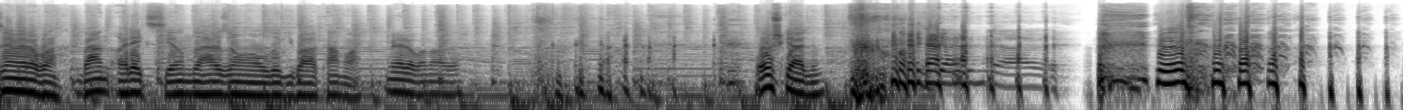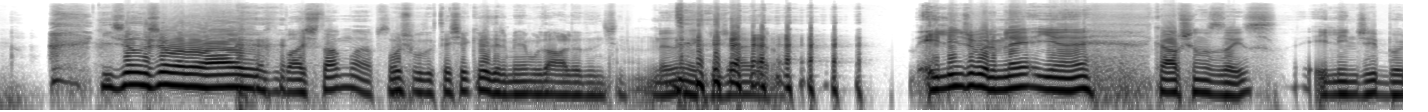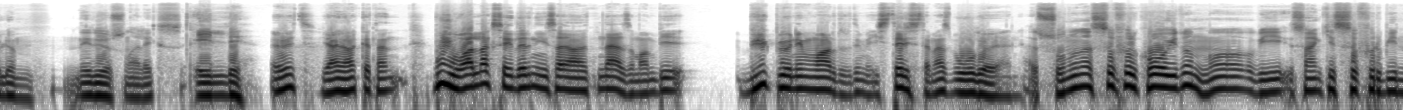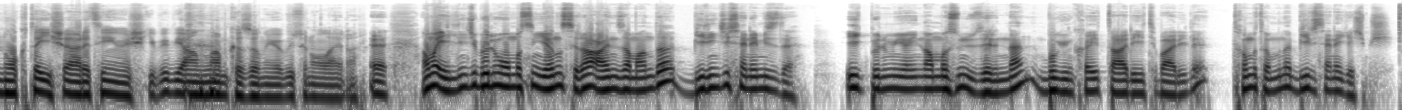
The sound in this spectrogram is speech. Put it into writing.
Herkese merhaba. Ben Alex. Yanımda her zaman olduğu gibi Hakan var. Merhaba, ne haber? Hoş geldin. Hoş geldin ya abi. Hiç alışamadım abi. Baştan mı yapsın? Hoş bulduk. Teşekkür ederim beni burada ağırladığın için. Ne demek rica ederim. 50. bölümle yine karşınızdayız. 50. bölüm. Ne diyorsun Alex? 50. Evet, yani hakikaten bu yuvarlak sayıların insan hayatında her zaman bir büyük bir önemi vardır değil mi? İster istemez bu oluyor yani. Sonuna sıfır koydun mu bir sanki sıfır bir nokta işaretiymiş gibi bir anlam kazanıyor bütün olaylar. Ama 50. bölüm olmasının yanı sıra aynı zamanda birinci senemizde. İlk bölümün yayınlanmasının üzerinden bugün kayıt tarihi itibariyle tamı tamına bir sene geçmiş.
